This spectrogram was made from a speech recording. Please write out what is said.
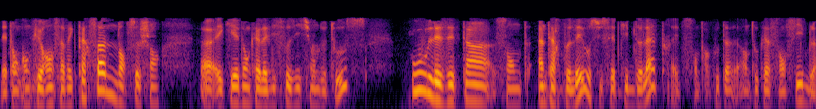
n'est en concurrence avec personne dans ce champ euh, et qui est donc à la disposition de tous, où les États sont interpellés ou susceptibles de l'être et sont en, tout cas sensibles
